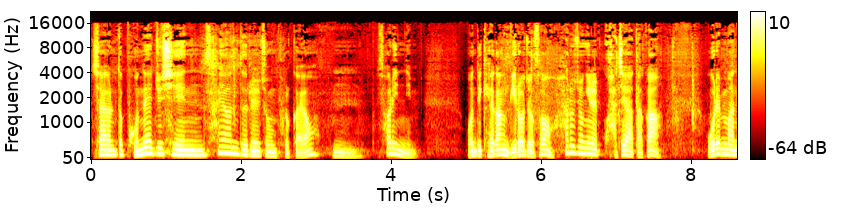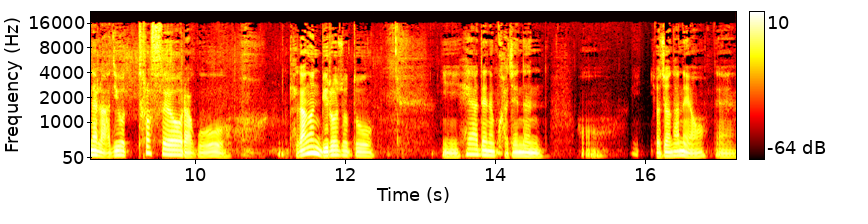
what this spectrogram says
자, 그럼 또 보내주신 사연들을 좀 볼까요? 음, 서리님. 원디 개강 미뤄져서 하루 종일 과제하다가 오랜만에 라디오 틀었어요. 라고. 개강은 미뤄져도 이 해야 되는 과제는 어, 여전하네요. 네,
